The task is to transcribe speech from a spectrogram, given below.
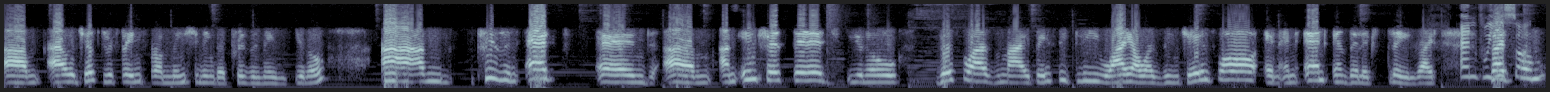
um, I will just refrain from mentioning the prison name, you know. Um, prison Act, and um, I'm interested, you know. This was my basically why I was in jail for, and and and, and they'll explain, right? And were But, you so, um,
